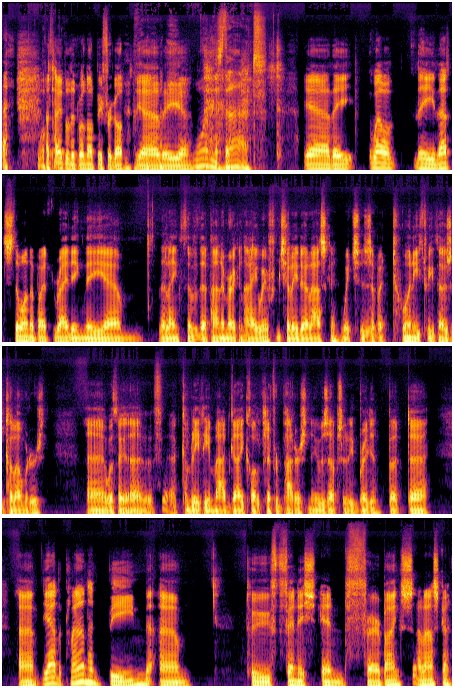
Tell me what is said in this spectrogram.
right? a title that will not be forgotten. Yeah, the uh, what is that? yeah the well the that's the one about riding the um, the length of the Pan American Highway from Chile to Alaska, which is about twenty three thousand kilometers. Uh, with a, a, a completely mad guy called Clifford Patterson, who was absolutely brilliant. But uh, uh, yeah, the plan had been um, to finish in Fairbanks, Alaska,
